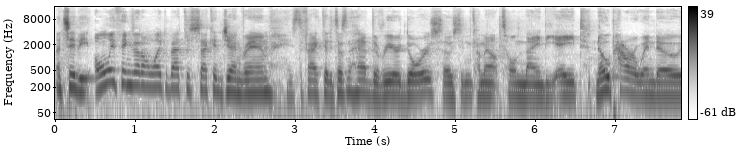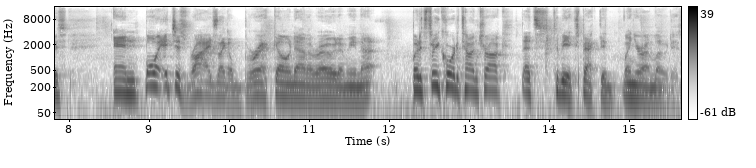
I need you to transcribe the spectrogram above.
I'd say the only things I don't like about this second gen Ram is the fact that it doesn't have the rear doors. Those didn't come out till 98. No power windows. And boy, it just rides like a brick going down the road. I mean, that, but it's three quarter ton truck. That's to be expected when you're unloaded.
